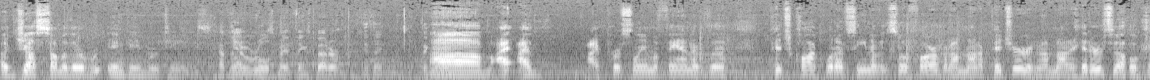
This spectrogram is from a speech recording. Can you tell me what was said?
adjust some of their in-game routines. Have the new rules made things better? Do you think? The game? Um, I, I, I personally am a fan of the pitch clock, what I've seen of it so far, but I'm not a pitcher and I'm not a hitter, so.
